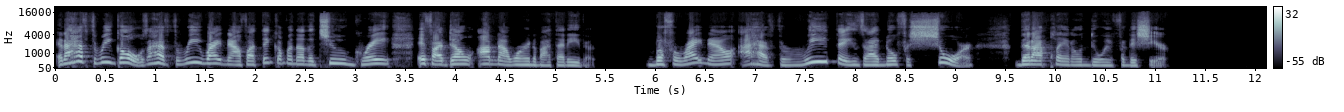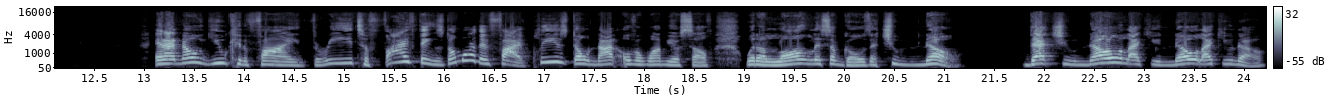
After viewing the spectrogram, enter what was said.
And I have three goals. I have three right now. If I think of another two, great. If I don't, I'm not worried about that either. But for right now, I have three things that I know for sure that I plan on doing for this year. And I know you can find three to five things, no more than five. Please don't not overwhelm yourself with a long list of goals that you know, that you know, like you know, like you know,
